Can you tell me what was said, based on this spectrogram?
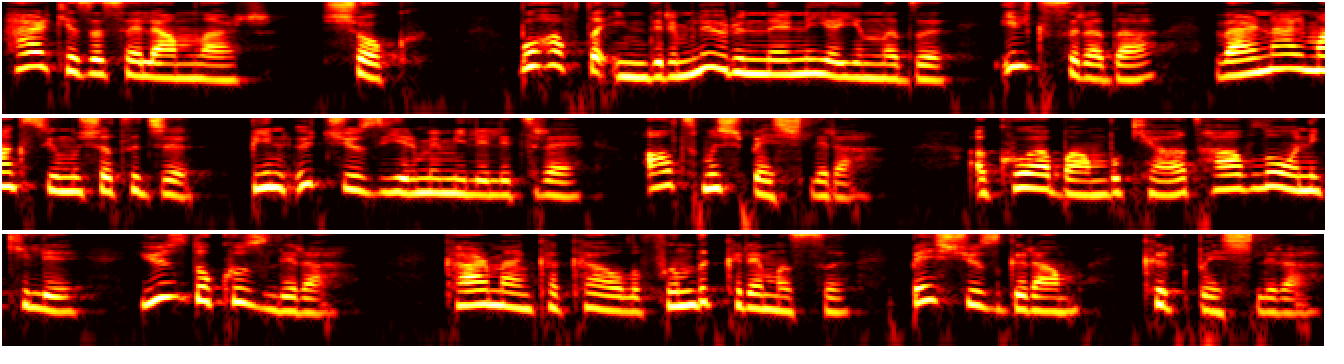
Herkese selamlar. Şok. Bu hafta indirimli ürünlerini yayınladı. İlk sırada Vernel Max yumuşatıcı 1320 mililitre 65 lira. Aqua bambu kağıt havlu 12'li 109 lira. Carmen kakaolu fındık kreması 500 gram 45 lira.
